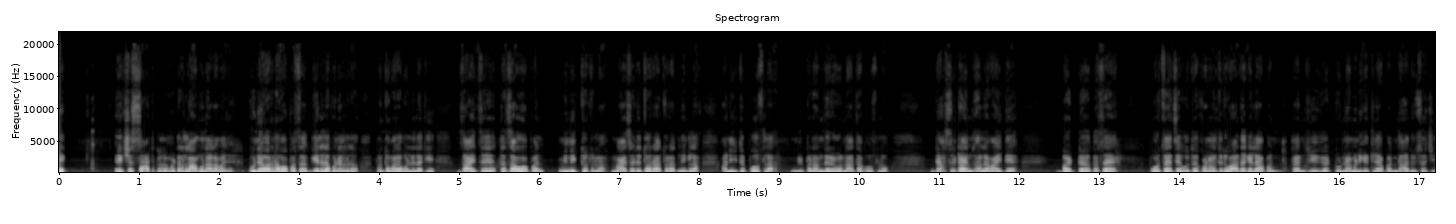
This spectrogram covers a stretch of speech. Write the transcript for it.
एक एकशे साठ किलोमीटर लांबून आला माझे. पुण्यावरनं वापस गेलेला पुण्याला तो. पण तो मला बोललेला की जायचं आहे तर जाऊ आपण. मी निघतो तुला. माझ्यासाठी तो रातोरात निघला आणि इथे पोचला मी पण अंधेरीवरून आता पोचलो जास्त टाईम झाला माहिती आहे. बट कसं आहे पोचायचं आहे. उद्या कोणाला तरी वादा केला आपण त्यांची टुर्नामेंट घेतली आपण दहा दिवसाची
